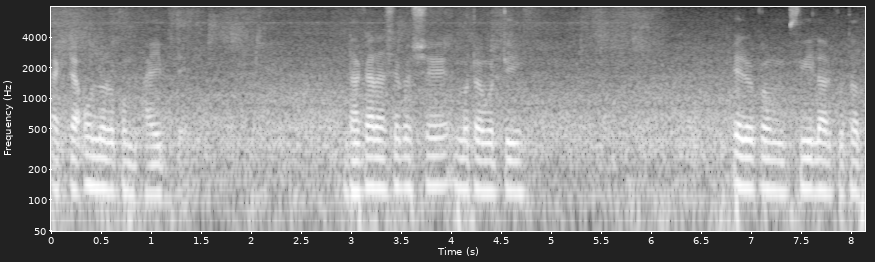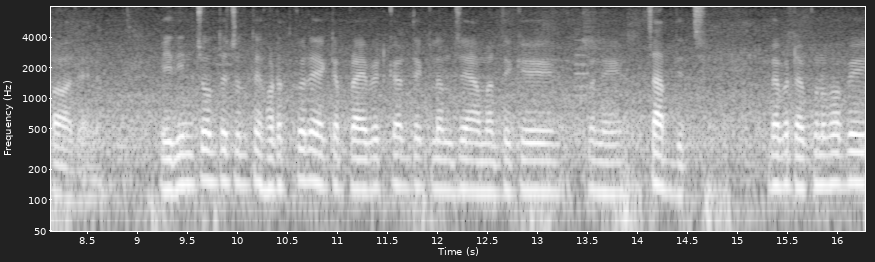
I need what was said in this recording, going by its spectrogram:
একটা অন্যরকম ভাইব দেয়। ঢাকার আশেপাশে মোটামুটি এরকম ফিল আর কোথাও পাওয়া যায় না। এই দিন চলতে চলতে হঠাৎ করে একটা প্রাইভেট কার দেখলাম যে আমার দিকে মানে চাপ দিচ্ছে। ব্যাপারটা কোনোভাবেই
